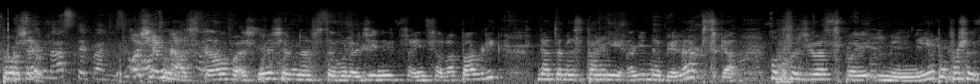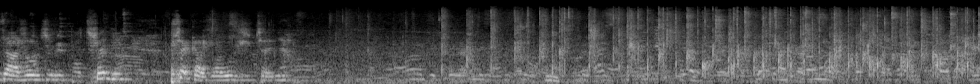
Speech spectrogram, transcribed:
Proszę. 18 pani 18, o właśnie, 18 urodziny Stanisława Pawlik, natomiast pani Alina Bielawska obchodziła swoje imieniny. Ja poproszę zarząd, żeby podszedł i przekazał życzenia. Sto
